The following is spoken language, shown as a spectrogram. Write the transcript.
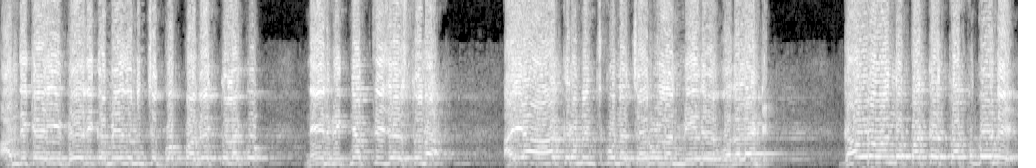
అందుకే ఈ వేదిక మీద నుంచి గొప్ప వ్యక్తులకు నేను విజ్ఞప్తి చేస్తున్నా. అయ్యా ఆక్రమించుకున్న చెరువులను మీరే వదలండి. గౌరవంగా పక్కకు తప్పుకోండి.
